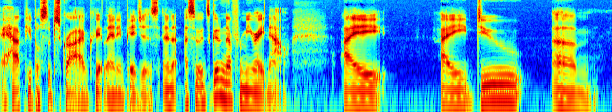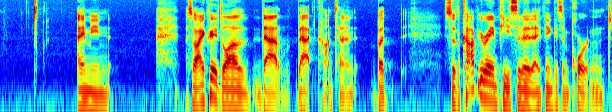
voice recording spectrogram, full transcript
have people subscribe, create landing pages, and so it's good enough for me right now. I I do. Um, I mean, so I create a lot of that that content, but so the copywriting piece of it, I think, is important.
